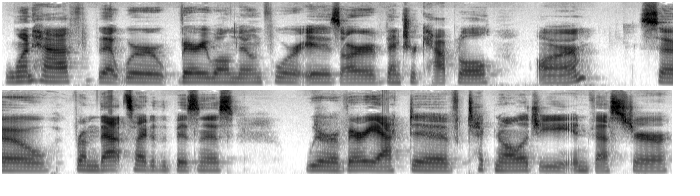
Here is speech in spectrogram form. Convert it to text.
One half that we're very well known for is our venture capital arm. So, from that side of the business, we're a very active technology investor.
